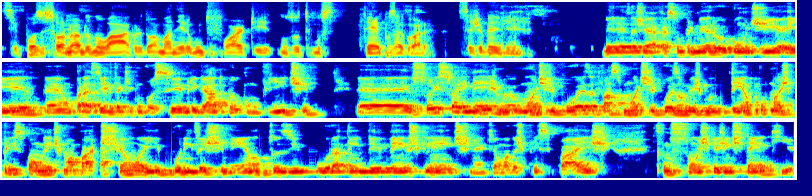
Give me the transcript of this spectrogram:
se posicionando no agro de uma maneira muito forte nos últimos tempos agora. Seja bem-vindo. Beleza, Jefferson. Primeiro, bom dia aí. É um prazer estar aqui com você. Obrigado pelo convite. É, eu sou isso aí mesmo, um monte de coisa, faço um monte de coisa ao mesmo tempo, mas principalmente uma paixão aí por investimentos e por atender bem os clientes, né? Que é uma das principais funções que a gente tem aqui.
